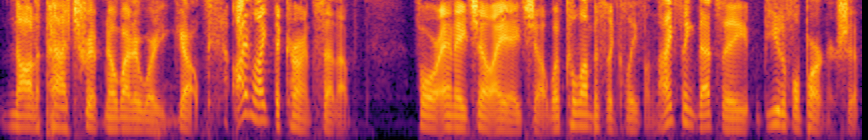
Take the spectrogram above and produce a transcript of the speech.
not a bad trip no matter where you go. I like the current setup for NHL AHL with Columbus and Cleveland. I think that's a beautiful partnership.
